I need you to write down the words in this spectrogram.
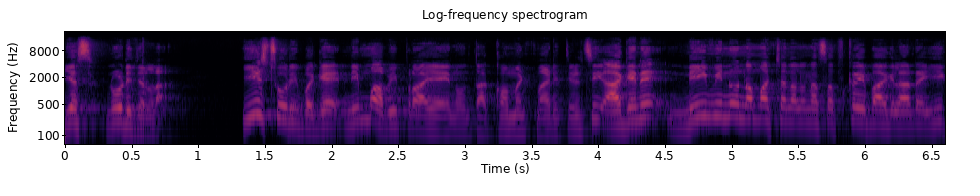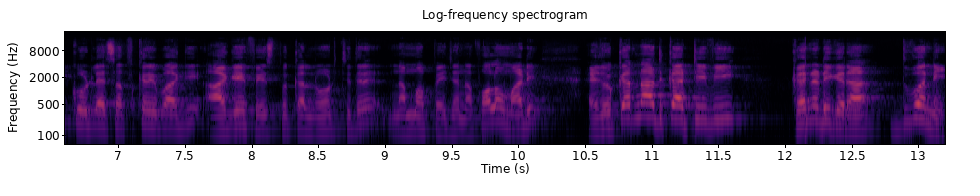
ಎಸ್ ನೋಡಿದಲ್ಲ ಈ ಸ್ಟೋರಿ ಬಗ್ಗೆ ನಿಮ್ಮ ಅಭಿಪ್ರಾಯ ಏನು ಅಂತ ಕಾಮೆಂಟ್ ಮಾಡಿ ತಿಳಿಸಿ. ಹಾಗೆಯೇ ನೀವಿನ್ನೂ ನಮ್ಮ ಚಾನಲನ್ನು ಸಬ್ಸ್ಕ್ರೈಬ್ ಆಗಿಲ್ಲ ಅಂದರೆ ಈ ಕೂಡಲೇ ಸಬ್ಸ್ಕ್ರೈಬ್ ಆಗಿ ಹಾಗೇ ಫೇಸ್ಬುಕ್ಕಲ್ಲಿ ನೋಡ್ತಿದ್ರೆ ನಮ್ಮ ಪೇಜನ್ನು ಫಾಲೋ ಮಾಡಿ. ಇದು ಕರ್ನಾಟಕ ಟಿ ವಿ ಕನ್ನಡಿಗರ ಧ್ವನಿ.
